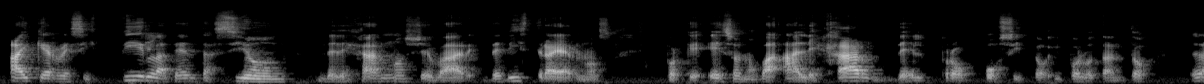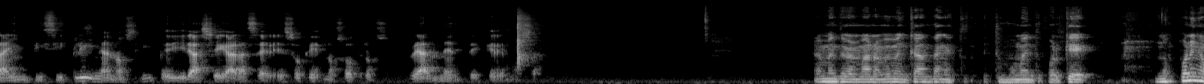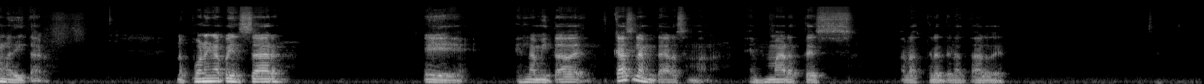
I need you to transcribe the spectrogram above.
hay que resistir la tentación de dejarnos llevar, de distraernos, porque eso nos va a alejar del propósito y por lo tanto la indisciplina nos impedirá llegar a ser eso que nosotros realmente queremos ser. Realmente, mi hermano, a mí me encantan estos, momentos porque nos ponen a meditar, nos ponen a pensar eh, en la mitad de, casi la mitad de la semana. Es martes a las 3 de la tarde.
